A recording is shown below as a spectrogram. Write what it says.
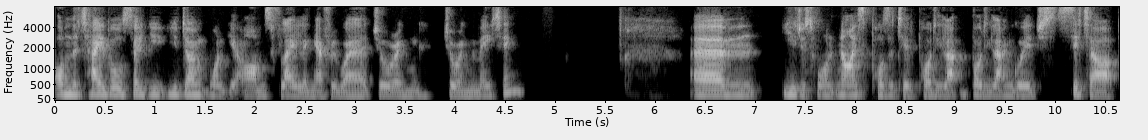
on the table so you, you don't want your arms flailing everywhere during during the meeting. Um, you just want nice positive body la- body language sit up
